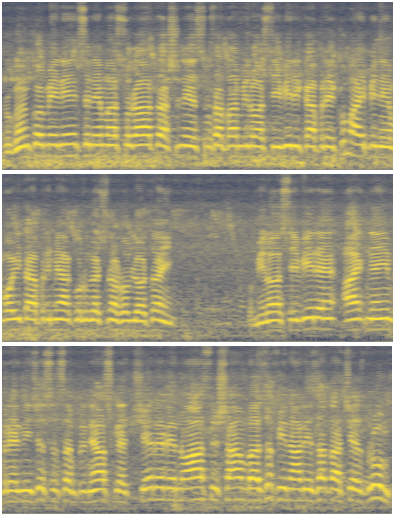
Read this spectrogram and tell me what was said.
Rugând cu milință nemăsurată și nespusată milostivirii, ca precum ai binevoit a primea cu rugăciunea robilor tăi. Cu milostivire ai- ne-ai învrednicit să se împlinească cererile noastre și am văzut finalizat acest drum.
